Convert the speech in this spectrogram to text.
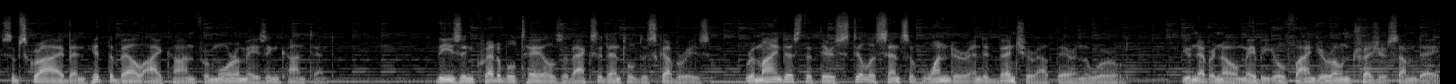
subscribe, and hit the bell icon for more amazing content. These incredible tales of accidental discoveries remind us that there's still a sense of wonder and adventure out there in the world. You never know, maybe you'll find your own treasure someday.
